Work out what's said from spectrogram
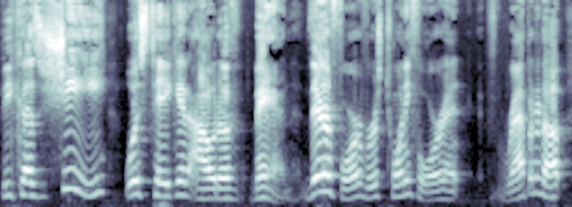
because she was taken out of man. Therefore, verse 24, and wrapping it up,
